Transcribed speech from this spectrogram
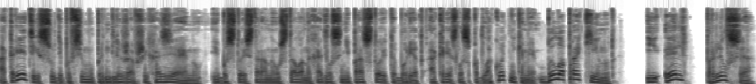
а третий, судя по всему, принадлежавший хозяину, ибо с той стороны у стола находился не простой табурет, а кресло с подлокотниками, был опрокинут, и Эль пролился.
